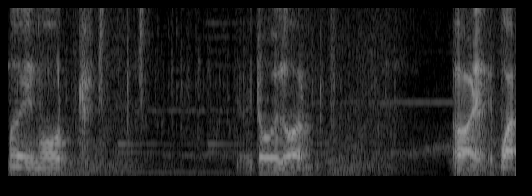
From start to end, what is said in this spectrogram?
10 11 chơi trôi luôn. Rồi, quật.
